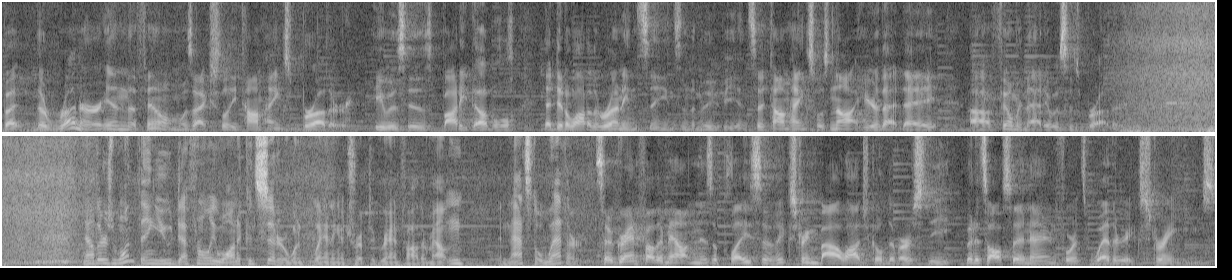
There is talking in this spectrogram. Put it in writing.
But the runner in the film was actually Tom Hanks' brother. He was his body double that did a lot of the running scenes in the movie. And so Tom Hanks was not here that day uh, filming that, it was his brother. Now, there's one thing you definitely want to consider when planning a trip to Grandfather Mountain, and that's the weather. So, Grandfather Mountain is a place of extreme biological diversity, but it's also known for its weather extremes.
